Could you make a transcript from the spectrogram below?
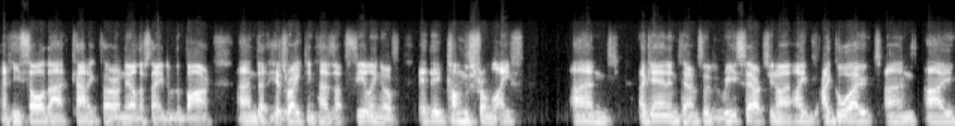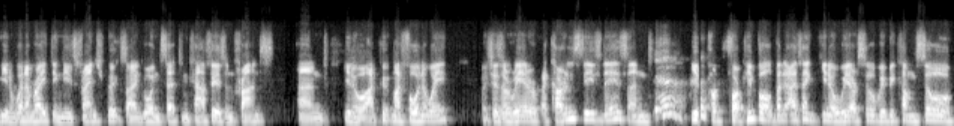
and he saw that character on the other side of the bar and that his writing has that feeling of it, it comes from life. And again in terms of research you know I, I go out and i you know when i'm writing these french books i go and sit in cafes in france and you know i put my phone away which is a rare occurrence these days. And yeah. you know, for, for people but i think you know we are so we become so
